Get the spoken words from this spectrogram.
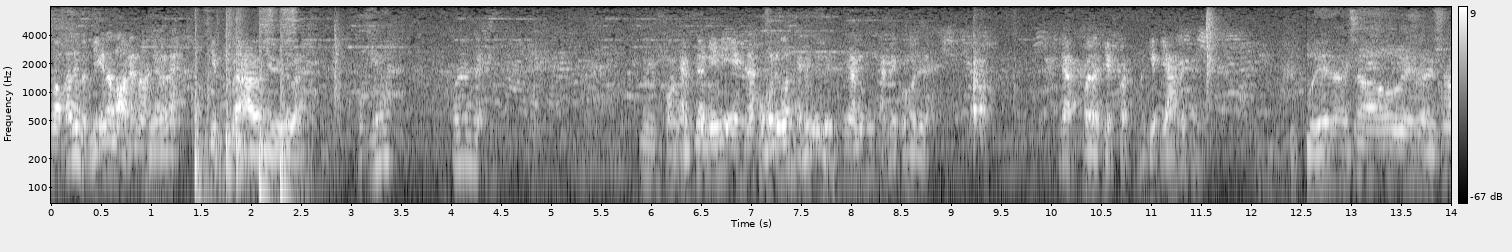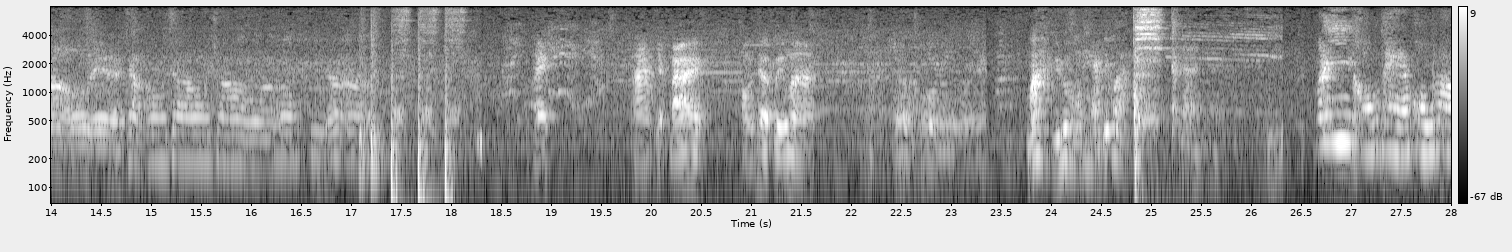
เราก็เล่นแบบนี้ตลอดแน่นอนอยู่แล้วแหละคลิปเวลาเรารีวิวอะไรโอเคไหมก็นั่นแหละอืมของแถมเพื่อนนี้นี่เองนะผมก็นึกว่าแถมอย่างอื่นที่นั่นไม่ใช่แถมเลโก้เลยแหละเดี๋ยวเวลาเก็บก่อนมันเก็บยากเลยเวลาเช้าเวลาเช้าเวลาเช้าเช้าเช้าไปอ่าเก็บไป ของที่เราซื้อมาโอ้โหมารีวิวของแถมดีกว่าใช่นี่ของแถมของเรา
